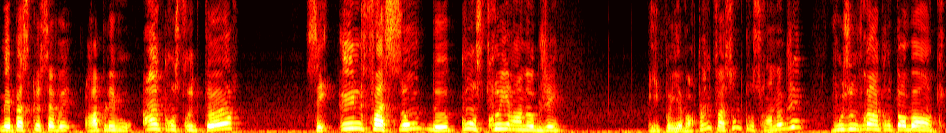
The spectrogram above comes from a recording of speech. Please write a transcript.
Mais parce que ça veut, rappelez-vous, un constructeur, c'est une façon de construire un objet. Il peut y avoir plein de façons de construire un objet. Vous ouvrez un compte en banque.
